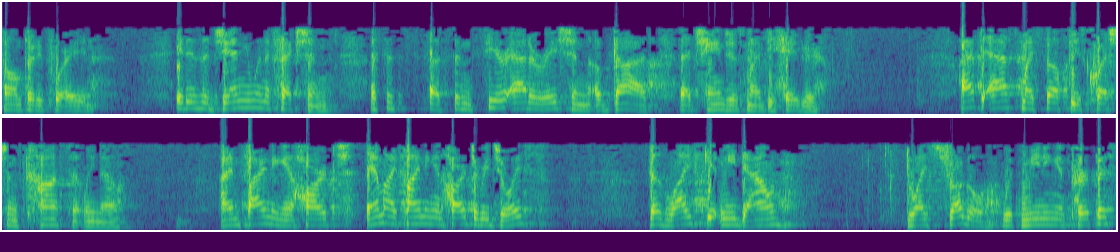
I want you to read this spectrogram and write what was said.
Psalm 34 8. It is a genuine affection, a, a sincere adoration of God that changes my behavior. I have to ask myself these questions constantly now. I'm finding it hard. Am I finding it hard to rejoice? Does life get me down? Do I struggle with meaning and purpose?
